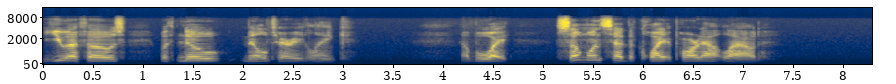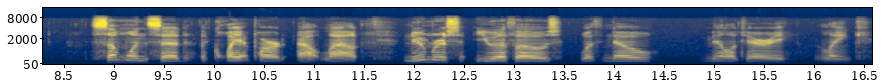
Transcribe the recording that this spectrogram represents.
UFOs with no military link. Now, boy, someone said the quiet part out loud. Someone said the quiet part out loud. Numerous UFOs with no military link.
